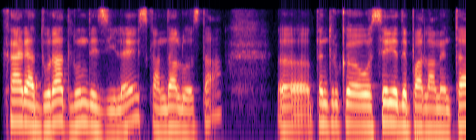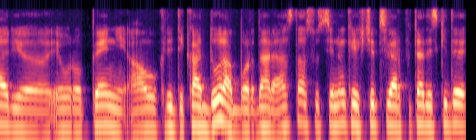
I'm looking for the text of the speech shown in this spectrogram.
care a durat luni de zile, scandalul ăsta, uh, pentru că o serie de parlamentari uh, europeni au criticat dur abordarea asta, susținând că excepțiile ar putea deschide,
